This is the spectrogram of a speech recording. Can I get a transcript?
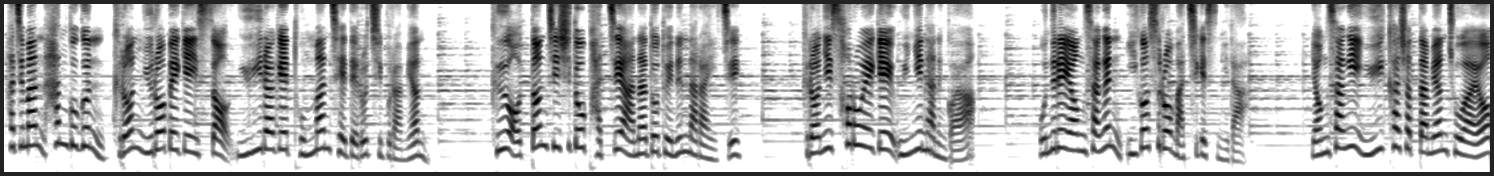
하지만 한국은 그런 유럽에게 있어 유일하게 돈만 제대로 지불하면 그 어떤 지시도 받지 않아도 되는 나라이지. 그러니 서로에게 윈윈하는 거야. 오늘의 영상은 이것으로 마치겠습니다. 영상이 유익하셨다면 좋아요,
